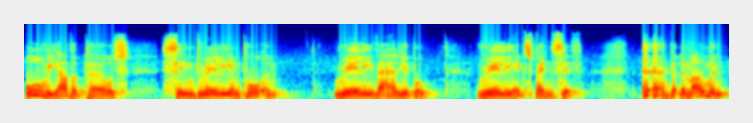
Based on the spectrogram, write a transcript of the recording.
all the other pearls seemed really important, really valuable, really expensive. but the moment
